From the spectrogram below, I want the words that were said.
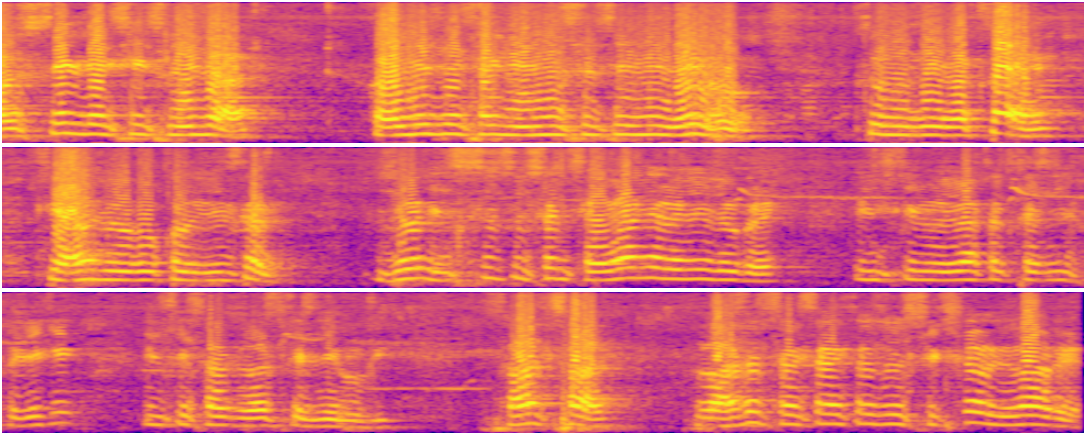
हॉस्टल जैसी सुविधा कॉलेज जैसे यूनिवर्सिटी में नहीं हो तो मुझे लगता है कि हम लोगों को मिलकर जो इंस्टीट्यूशन चलाने वाले लोग हैं इनकी मुलाकात करनी पड़ेगी इनके साथ बात करनी होगी। साथ साथ भारत सरकार का जो शिक्षा विभाग है,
